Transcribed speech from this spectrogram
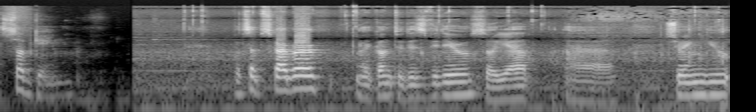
Sup Game. What's up subscriber? Welcome to this video. So yeah, uh, showing you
